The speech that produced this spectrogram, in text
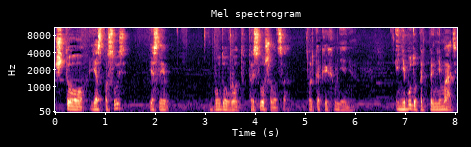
что я спасусь, если буду вот прислушиваться только к их мнению и не буду предпринимать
